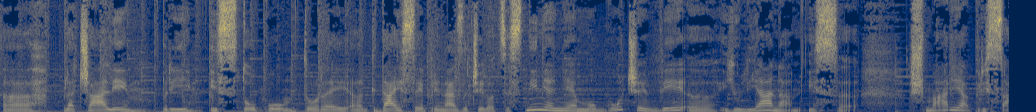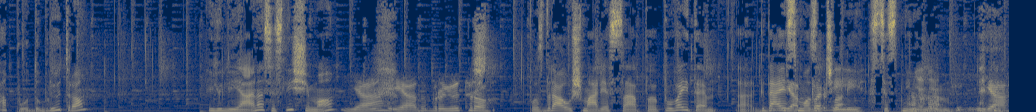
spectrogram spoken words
Uh, plačali pri izstopu, torej uh, kdaj se je pri nas začelo cestninjanje, mogoče ve uh, Julijana iz Šmarja pri Sapu. Dobro jutro. Julijana, se slišimo? Ja, ja dobro jutro. Pozdrav, Šmarje Sap. Povejte, eh, kdaj ja, smo prva, začeli s cestninjenjem? Ja,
